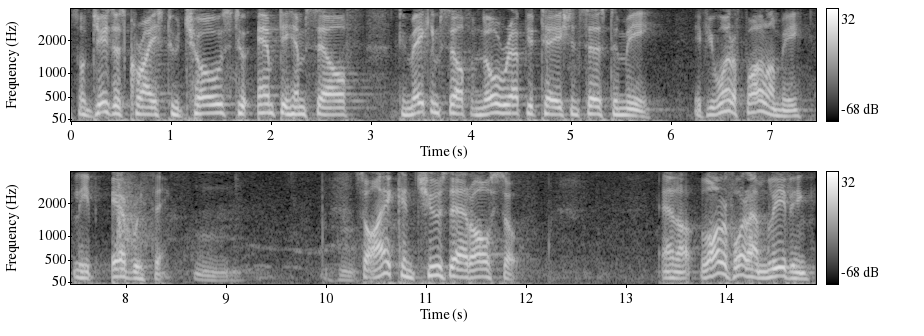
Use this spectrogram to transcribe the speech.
So, Jesus Christ, who chose to empty himself, to make himself of no reputation, says to me, if you want to follow me, leave everything. Mm-hmm. So I can choose that also. And a lot of what I'm leaving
